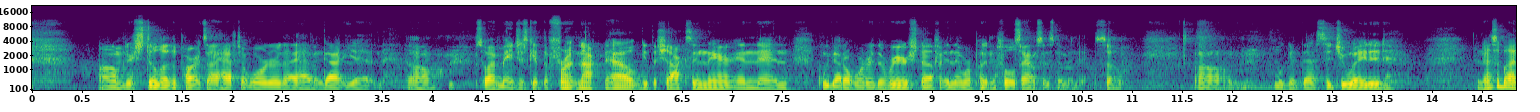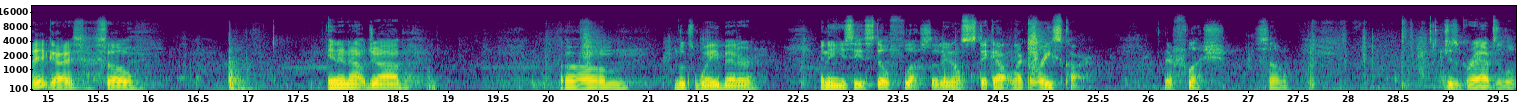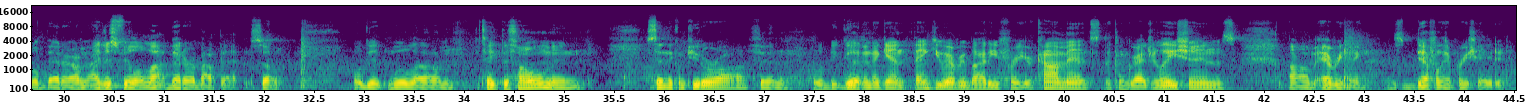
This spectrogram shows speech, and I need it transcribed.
um, there's still other parts I have to order that I haven't got yet. Um, so I may just get the front knocked out, get the shocks in there, and then we got to order the rear stuff, and then we're putting a full sound system in it. So um, we'll get that situated. And that's about it, guys. So in and out job. Um, looks way better. And then you see it's still flush, so they don't stick out like a race car. They're flush. So just grabs a little better. I, mean, I just feel a lot better about that. So we'll get we'll um, take this home and send the computer off, and we'll be good. And again, thank you everybody for your comments, the congratulations, um, everything. It's definitely appreciated.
